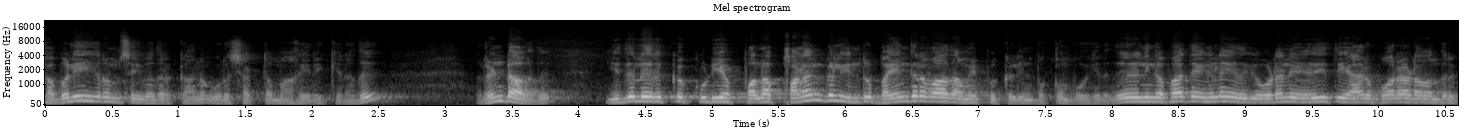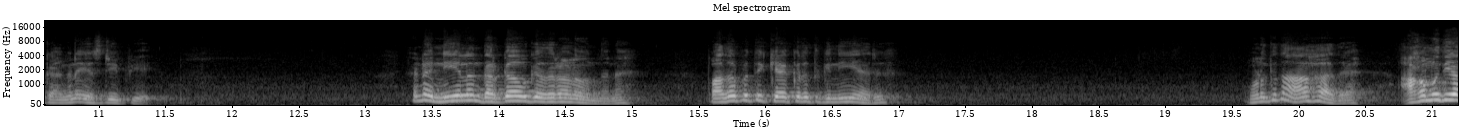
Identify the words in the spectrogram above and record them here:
கபலீகரம் செய்வதற்கான ஒரு சட்டமாக இருக்கிறது. ரெண்டாவது இதில் இருக்கக்கூடிய பல பணங்கள் இன்று பயங்கரவாத அமைப்புகளின் பக்கம் போகிறது. இதில் நீங்கள் பார்த்தீங்கன்னா இதுக்கு உடனே எதிர்த்து யார் போராட வந்திருக்காங்கன்னா எஸ்டிபிஐ ஏன்னா நீ எல்லாம் தர்காவுக்கு எதிரான வந்தனே? இப்போ அதை பற்றி கேட்குறதுக்கு நீ யார்? உனக்கு தான் ஆகாதே. அகமதியா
